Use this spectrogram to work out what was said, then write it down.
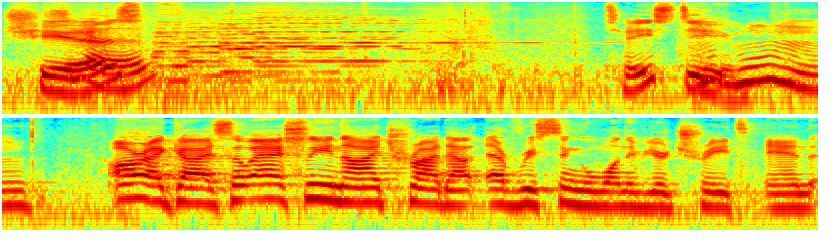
Cheers. Tasty. Mm-hmm. All right, guys, so Ashley and I tried out every single one of your treats, and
